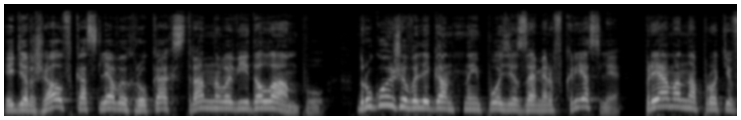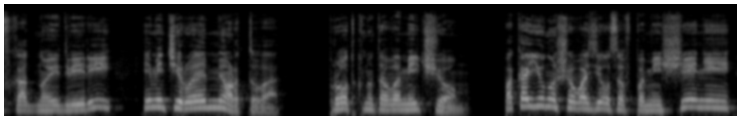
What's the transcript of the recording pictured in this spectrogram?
и держал в костлявых руках странного вида лампу. Другой же в элегантной позе замер в кресле, прямо напротив входной двери имитируя мертвого, проткнутого мечом. Пока юноша возился в помещении,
